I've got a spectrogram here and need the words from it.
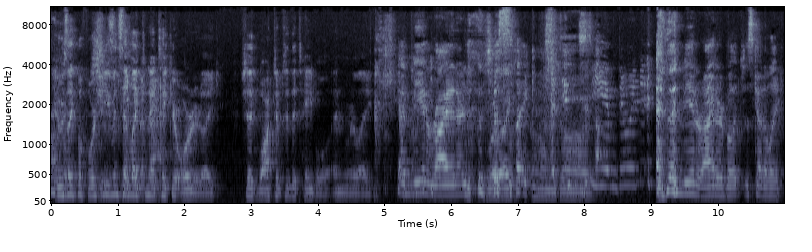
It was like before she, She even said taken like, "Can I take your order?" Like she like walked up to the table and we're like, and me and Ryan are just we're like, like, oh I my didn't see him doing it. and then me and Ryan are both just kind of like,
